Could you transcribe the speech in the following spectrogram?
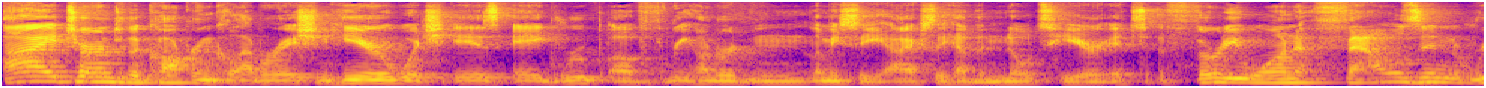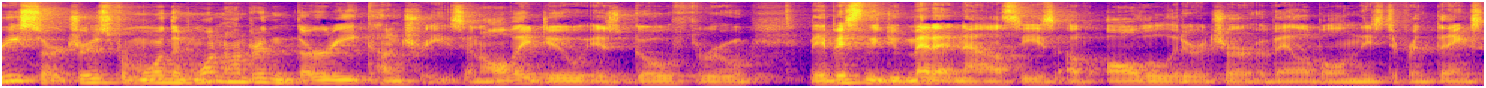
I turn to the Cochrane collaboration here, which is a group of 300 and let me see, I actually have the notes here. It's 31,000 researchers from more than 130 countries, and all they do is go through, they basically do meta analyses of all the literature available on these different things.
